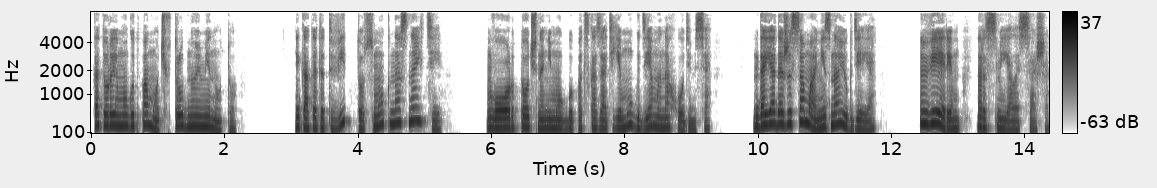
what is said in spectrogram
которые могут помочь в трудную минуту. И как этот Витто смог нас найти? Вор точно не мог бы подсказать ему, где мы находимся. Да я даже сама не знаю, где я. «Верим», — рассмеялась Саша.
